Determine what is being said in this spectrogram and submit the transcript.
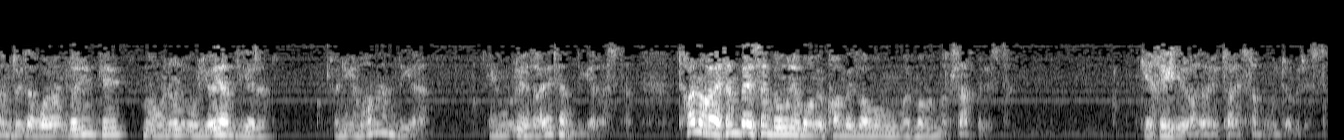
همطور در قرآن داریم که مؤمنان اولیای هم دیگرن. یعنی امام هم دیگرن. این نور هدایت هم دیگر هستن. تا نهایتا برسن به اون امام کامل و اون امام مطلق برسن. که خیلی راه داره تا انسان به اونجا برسن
